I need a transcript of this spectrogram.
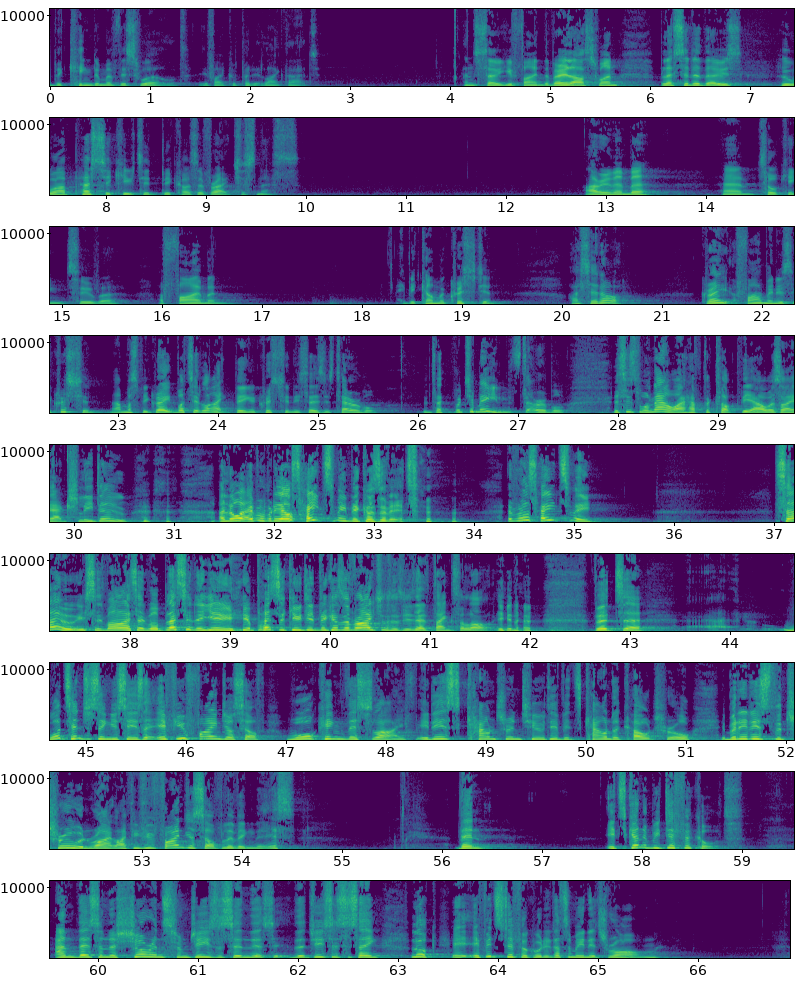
the kingdom of this world, if I could put it like that. And so you find the very last one blessed are those who are persecuted because of righteousness. I remember um, talking to a, a fireman. He'd become a Christian. I said, Oh, great, a fireman who's a Christian. That must be great. What's it like being a Christian? He says, It's terrible. what do you mean it's terrible? He says, Well, now I have to clock the hours I actually do. I know everybody else hates me because of it. Everyone else hates me. So he said, Well, I said, Well, blessed are you. You're persecuted because of righteousness. He said, Thanks a lot, you know. But uh, what's interesting, you see, is that if you find yourself walking this life, it is counterintuitive, it's countercultural, but it is the true and right life. If you find yourself living this, then it's going to be difficult. And there's an assurance from Jesus in this that Jesus is saying, Look, if it's difficult, it doesn't mean it's wrong.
